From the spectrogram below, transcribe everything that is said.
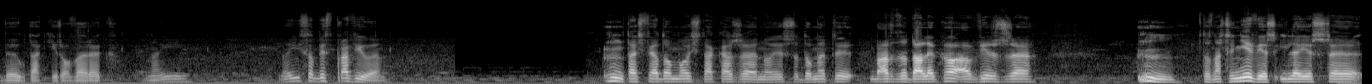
Był taki rowerek. No i No i sobie sprawiłem. Ta świadomość taka, że no jeszcze do mety bardzo daleko, a wiesz, że to znaczy nie wiesz, ile jeszcze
